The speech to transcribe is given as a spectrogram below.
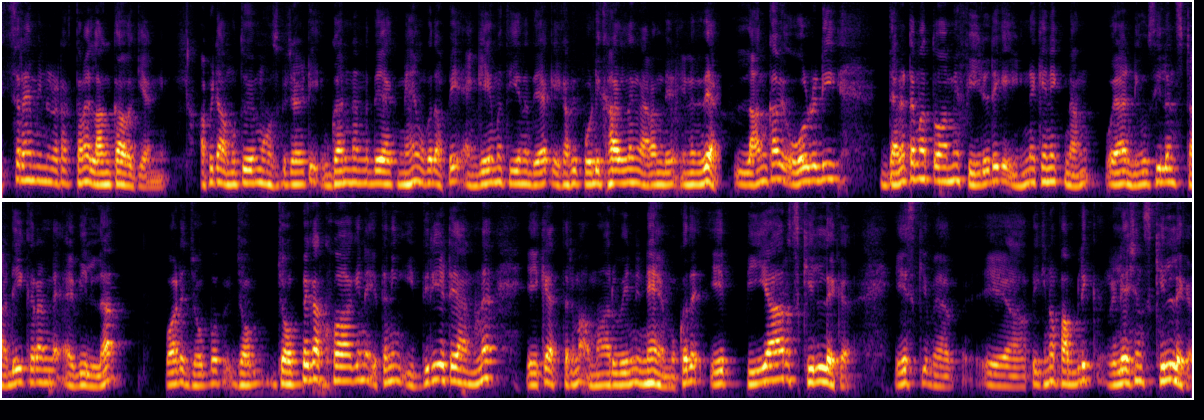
ඉස්සරහමින් රටක් තමයි ලංකාව කියන්නේ. අපිට අමුතුවම හොස්පිටල්ට උගන්නන්න දෙයක් නෑ මොකද අපේ ඇගේම තියෙන දෙයක්. එක අපි පොඩි කාලන අරන්ද එන දෙයක්. ලංකාව ඕල්ඩඩි දැනටමත් වාම ෆිල්ඩ එක ඉන්න කෙනෙක් නම් ඔයා නිවසිලන් ස්ටඩි කරන්න ඇවිල්ලා වාට ජොබ් ජොබ් එකක් හවාගෙන එතනින් ඉදිරියට යන්න ඒක ඇත්තරම අමාරුවෙන්නේ නෑ මොකද ඒ PR ස්කිල් එක ඒ අපිකින පබ්ලික් රිලේෂන් ස්කිල් එක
